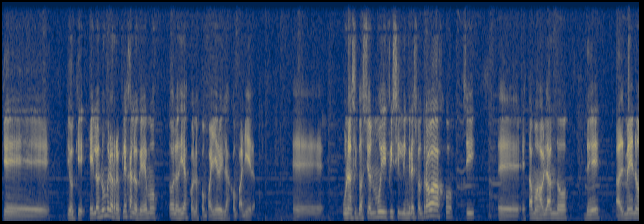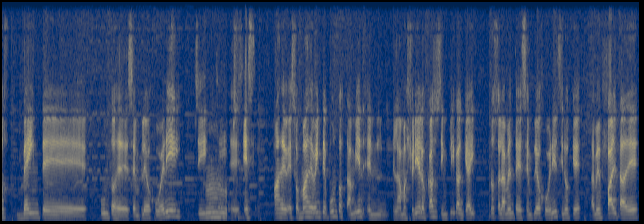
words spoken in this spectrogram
que, digo, que, que los números reflejan lo que vemos todos los días con los compañeros y las compañeras. Eh, una situación muy difícil de ingreso al trabajo, ¿sí? Estamos hablando de al menos 20 puntos de desempleo juvenil, ¿sí? Mm, Eh, es más de, esos más de 20 puntos también en, en la mayoría de los casos implican que hay no solamente desempleo juvenil, sino que también falta de,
